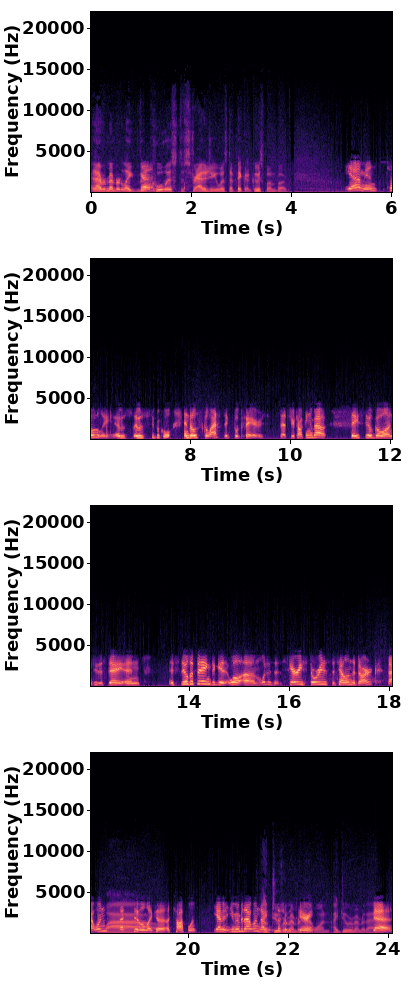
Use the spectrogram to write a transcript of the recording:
and I remember like the Yeah. coolest strategy was to pick a Goosebump book. Yeah, man. Totally. It was it was super cool. And those scholastic book fairs that you're talking about, they still go on to this day and it's still the thing to get well, um, what is it? Scary stories to tell in the dark. That one? Wow. That's still like a, a top one. Yeah, I mean, you remember that one? That, I do that remember that one. I do remember that. Yeah.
